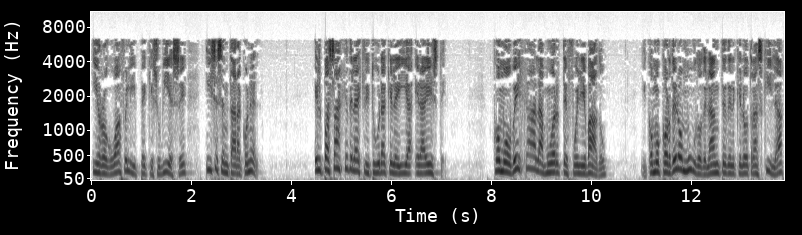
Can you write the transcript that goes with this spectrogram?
Y rogó a Felipe que subiese y se sentara con él. El pasaje de la escritura que leía era este. Como oveja a la muerte fue llevado, y como cordero mudo delante del que lo trasquila,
